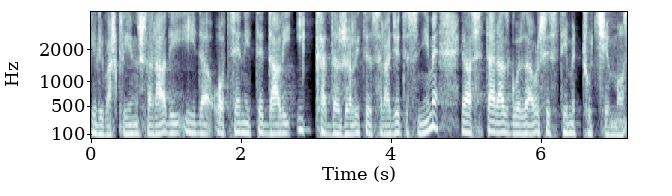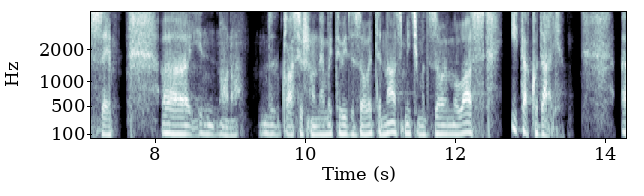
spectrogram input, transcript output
ili vaš klijent šta radi i da ocenite da li ikada želite da sarađujete sa njime, da se taj razgovor završi sa time čućemo se. Uh, ono, klasično nemojte vi da zovete nas, mi ćemo da zovemo vas i tako dalje. Uh,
